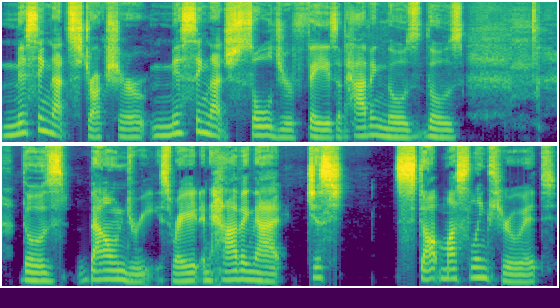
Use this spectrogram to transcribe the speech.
missing that structure, missing that soldier phase of having those those those boundaries, right? And having that just stop muscling through it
